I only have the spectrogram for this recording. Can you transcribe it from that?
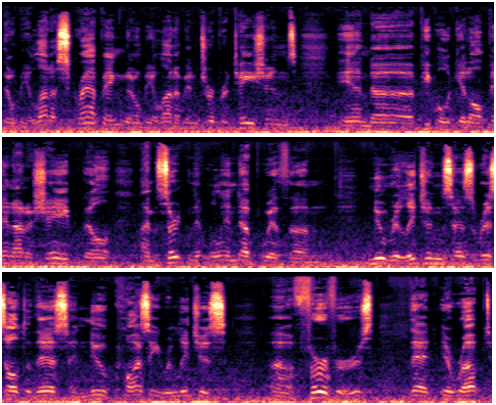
There'll be a lot of scrapping. There'll be a lot of interpretations, and uh, people will get all bent out of shape. They'll. I'm certain that we'll end up with um, new religions as a result of this, and new quasi-religious uh, fervors that erupt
